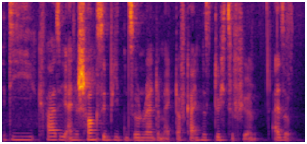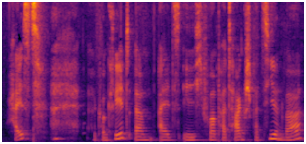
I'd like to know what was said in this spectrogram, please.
die quasi eine Chance bieten, so ein Random Act of Kindness durchzuführen. Also heißt äh, konkret, ähm, als ich vor ein paar Tagen spazieren war,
